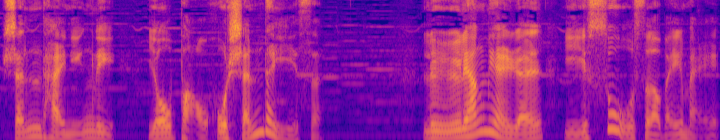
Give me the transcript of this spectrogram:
神态凝丽，有保护神的意思。吕梁面人以素色为美，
